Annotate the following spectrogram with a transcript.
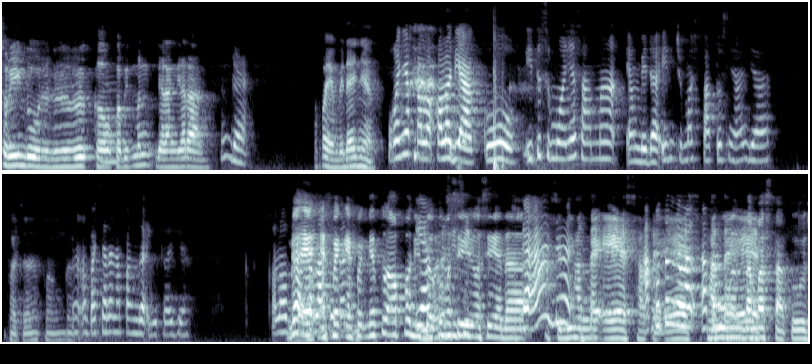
sering dulu, kalau komitmen jarang-jarang. enggak Apa yang bedanya? pokoknya kalau kalau di aku itu semuanya sama yang bedain cuma statusnya aja pacaran apa enggak Nah, pacaran apa enggak gitu aja kalau enggak e- efek-efeknya tuh apa gitu Iya. aku masih masih ada Nggak masih ada. HTS HTS Aku tuh ngela- apa- hubungan HTS. tanpa status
